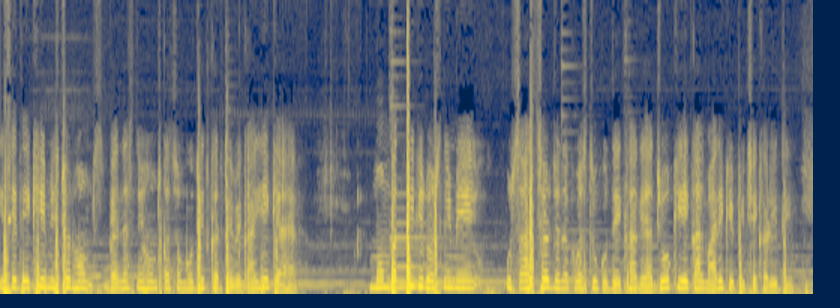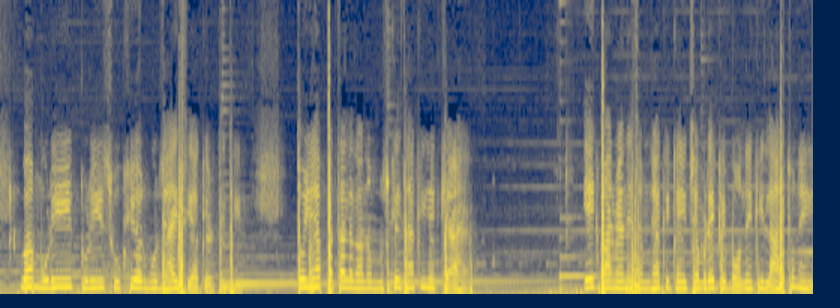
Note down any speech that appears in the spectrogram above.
इसे देखिए मिस्टर होम्स। बेनस ने होम्स का संबोधित करते हुए कहा यह क्या है? मोमबत्ती की रोशनी में उस आश्चर्यजनक वस्तु को देखा गया, जो कि एक अलमारी के पीछे खड़ी थी। वह मुड़ी टुड़ी सूखी और मुरझाई सिया करती थी। तो यह पता लगाना मुश्किल था कि यह क्या है। एक बार मैंने समझा कि कहीं चमड़े के बोने की लाश तो नहीं,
